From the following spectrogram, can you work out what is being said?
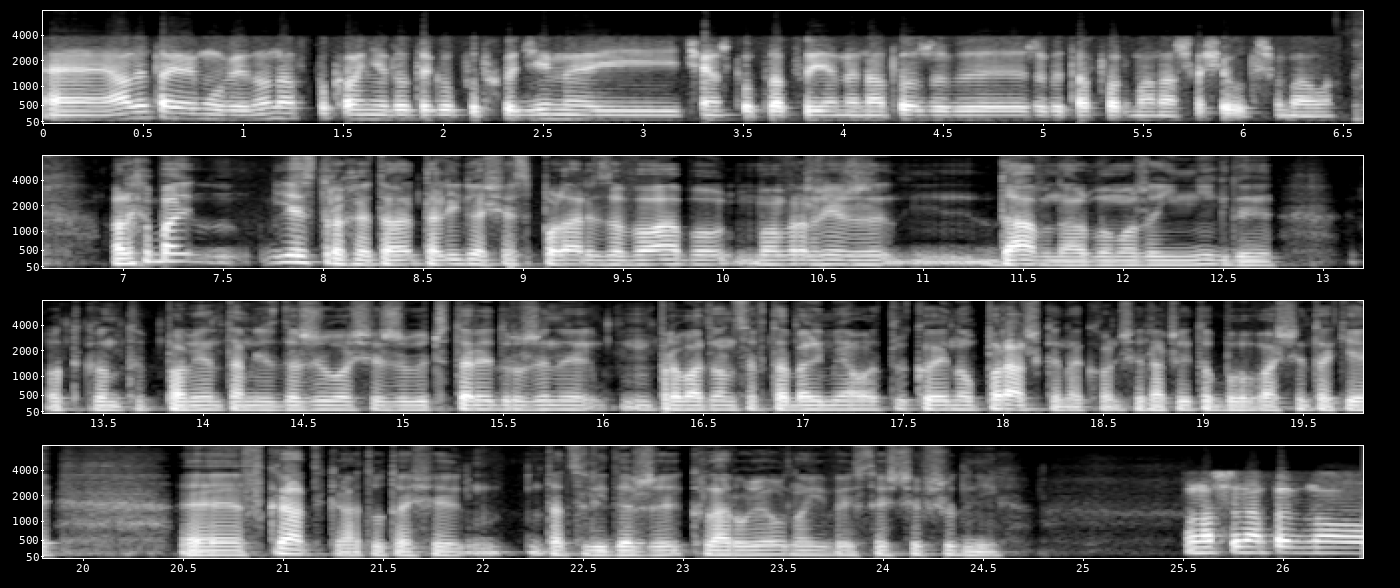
e, ale tak jak mówię, no na spokojnie do tego podchodzimy i ciężko pracujemy na to, żeby, żeby ta forma nasza się utrzymała. Ale chyba jest trochę, ta, ta liga się spolaryzowała, bo mam wrażenie, że dawno albo może i nigdy, odkąd pamiętam, nie zdarzyło się, żeby cztery drużyny prowadzące w tabeli miały tylko jedną porażkę na koncie. Raczej to było właśnie takie e, w kratkę, a tutaj się tacy liderzy klarują, no i wy jesteście wśród nich. Znaczy na pewno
